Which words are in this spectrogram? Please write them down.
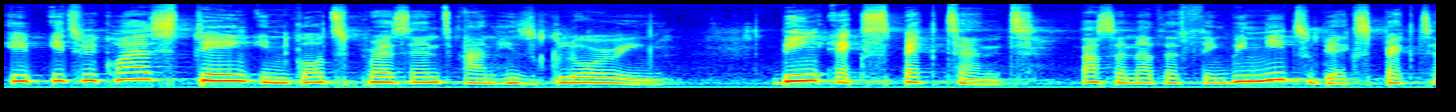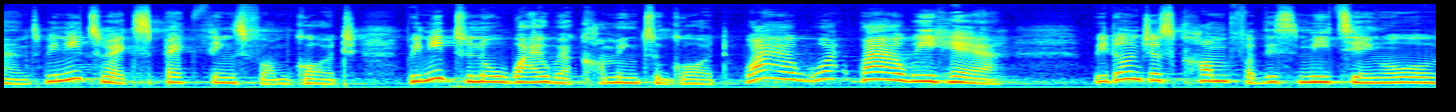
It, it requires staying in God's presence and His glory, being expectant. That's another thing. We need to be expectant. We need to expect things from God. We need to know why we're coming to God. Why, why, why are we here? We don't just come for this meeting, oh,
